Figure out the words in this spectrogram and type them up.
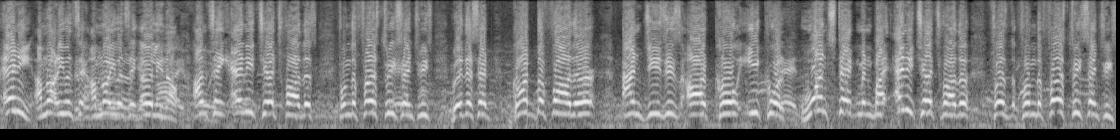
any, I'm not even saying, I'm not even saying early now. I'm saying any church fathers from the first three centuries where they said God the Father and Jesus are co-equal. One statement by any church father from the first three centuries.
